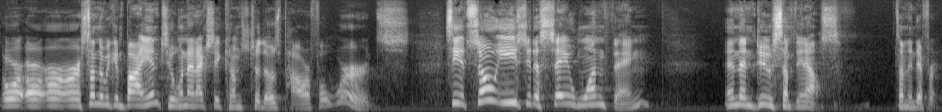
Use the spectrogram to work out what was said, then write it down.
or, or, or, something we can buy into when it actually comes to those powerful words. See, it's so easy to say one thing and then do something else, something different.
